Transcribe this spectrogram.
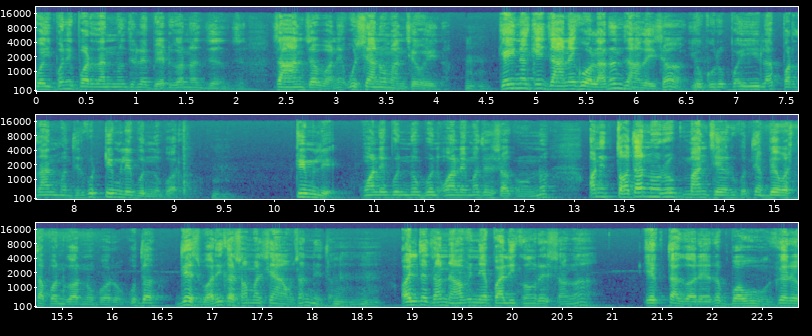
कोही पनि प्रधानमन्त्रीलाई भेट गर्न चाहन्छ भने ऊ सानो मान्छे होइन। केही न केही जानेको होला र जाँदैछ। यो कुरो पहिला प्रधानमन्त्रीको टिमले बुझ्नु पर्यो। टिमले। उहाँले बुझ्नु बुझ उहाँले मात्रै सक्नुहुन्न। अनि तदनुरूप मान्छेहरूको त्यहाँ व्यवस्थापन गर्नु पऱ्यो ऊ त देशभरिका समस्या आउँछन् नि त। अहिले त झन् हामी नेपाली कङ्ग्रेससँग एकता गरेर बहु के अरे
